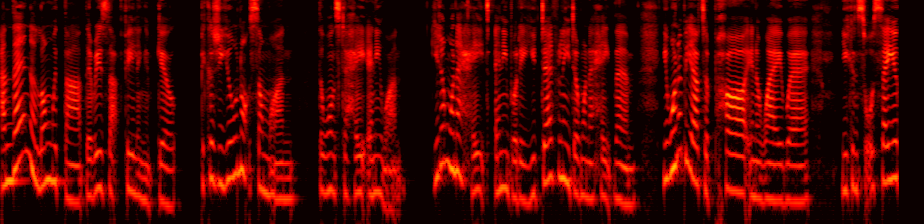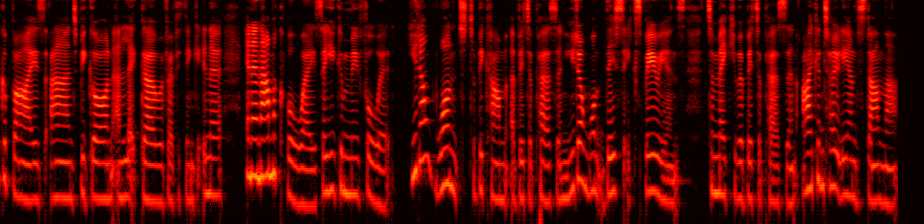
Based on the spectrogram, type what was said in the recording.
And then, along with that, there is that feeling of guilt because you're not someone that wants to hate anyone. You don't want to hate anybody. You definitely don't want to hate them. You want to be able to part in a way where you can sort of say your goodbyes and be gone and let go of everything in a in an amicable way so you can move forward. You don't want to become a bitter person. You don't want this experience to make you a bitter person. I can totally understand that.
